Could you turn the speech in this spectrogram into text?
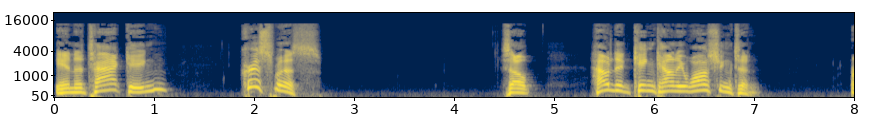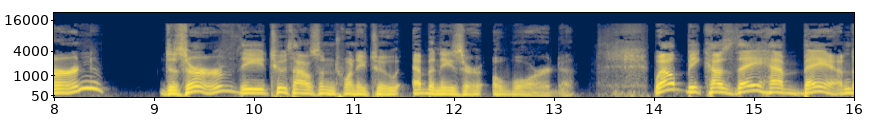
in attacking Christmas. So, how did King County, Washington earn, deserve the 2022 Ebenezer Award? Well, because they have banned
